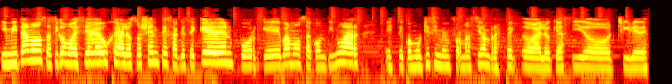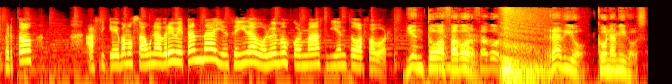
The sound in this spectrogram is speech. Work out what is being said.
Invitamos, así como decía Euge, a los oyentes a que se queden porque vamos a continuar este, con muchísima información respecto a lo que ha sido Chile despertó. Así que vamos a una breve tanda y enseguida volvemos con más viento a favor. Viento a favor. Radio con amigos.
